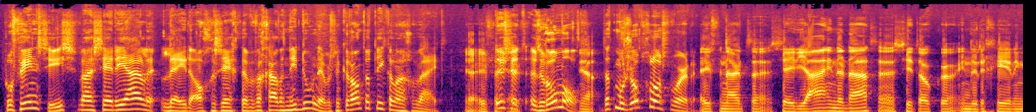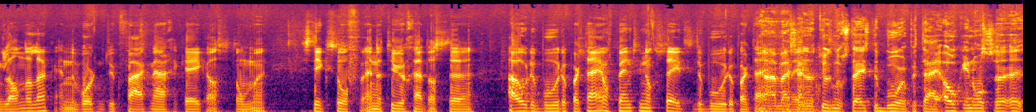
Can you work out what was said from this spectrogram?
provincies waar CDA-leden al gezegd hebben... we gaan het niet doen, daar hebben ze een krantartikel aan gewijd. Ja, even, dus het, het rommelt, ja. dat moet opgelost worden. Even naar het uh, CDA inderdaad. Uh, zit ook uh, in de regering landelijk. En er wordt natuurlijk vaak naar gekeken als het om stikstof en natuur gaat... als de oude boerenpartij of bent u nog steeds de boerenpartij? Ja, wij zijn natuurlijk nog steeds de boerenpartij. Ook in onze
